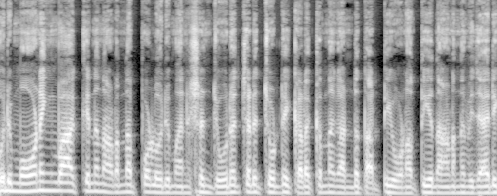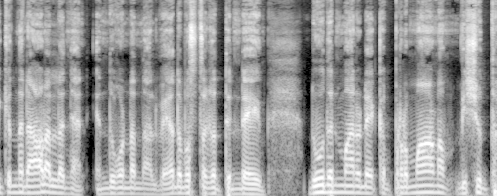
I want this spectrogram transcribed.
ഒരു മോർണിംഗ് വാക്കിന് നടന്നപ്പോൾ ഒരു മനുഷ്യൻ ചൂരച്ചടിച്ചൂട്ടി കിടക്കുന്ന കണ്ട് തട്ടി ഉണർത്തിയതാണെന്ന് വിചാരിക്കുന്ന ഒരാളല്ല ഞാൻ. എന്തുകൊണ്ടെന്നാൽ വേദപുസ്തകത്തിന്റെയും ദൂതന്മാരുടെയൊക്കെ പ്രമാണം വിശുദ്ധ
